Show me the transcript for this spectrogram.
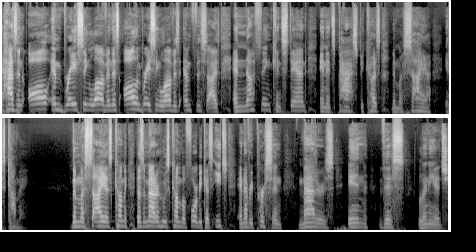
has an all embracing love, and this all embracing love is emphasized, and nothing can stand in its past because the Messiah is coming. The Messiah is coming. Doesn't matter who's come before because each and every person matters in this lineage,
